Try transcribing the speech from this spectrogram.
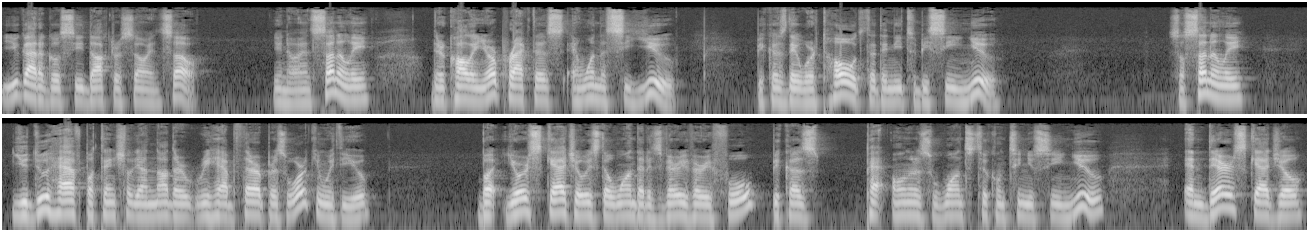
You got to go see Dr. So and so. You know, and suddenly they're calling your practice and want to see you because they were told that they need to be seeing you. So suddenly you do have potentially another rehab therapist working with you but your schedule is the one that is very very full because pet owners want to continue seeing you and their schedule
